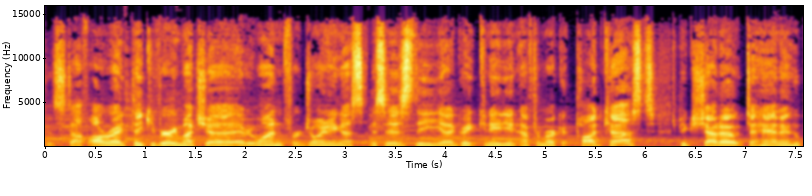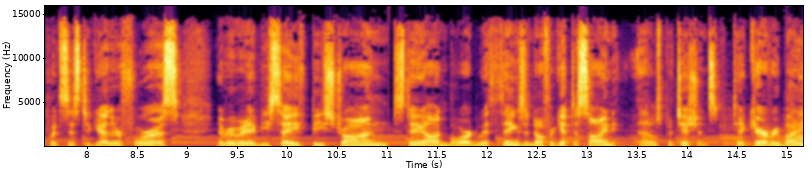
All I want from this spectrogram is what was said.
Good stuff. All right. Thank you very much, uh, everyone, for joining us. This is the uh, Great Canadian Aftermarket Podcast. Big shout out to Hannah, who puts this together for us. Everybody be safe, be strong, stay on board with things, and don't forget to sign those petitions. Take care, everybody.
